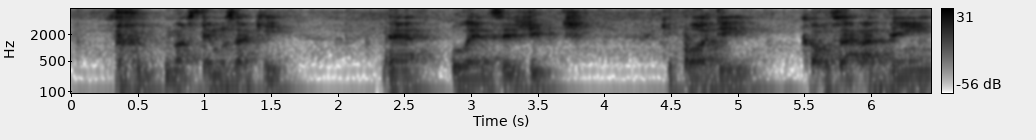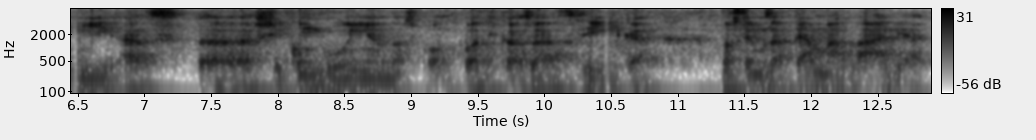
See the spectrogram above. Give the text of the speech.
Nós temos aqui né, o Aedes aegypti, que pode causar a dengue, as, a chikungunya, nós pode causar a zika. Nós temos até a malária,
